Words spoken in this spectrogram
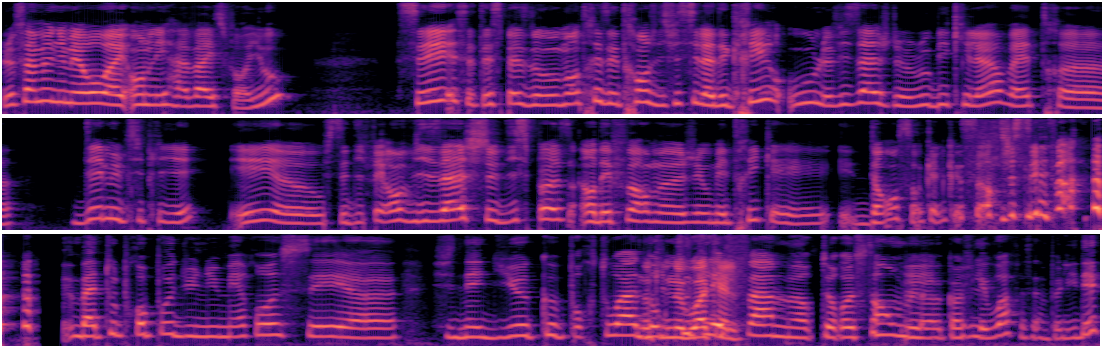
le fameux numéro I Only Have Eyes for You, c'est cette espèce de moment très étrange, difficile à décrire, où le visage de Ruby Killer va être euh, démultiplié et euh, ces différents visages se disposent en des formes géométriques et, et dansent en quelque sorte, je sais pas. bah, tout le propos du numéro, c'est euh, je n'ai Dieu que pour toi. Donc, Donc, il ne toutes voit les femmes te ressemblent Mm. quand je les vois, enfin, c'est un peu l'idée.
